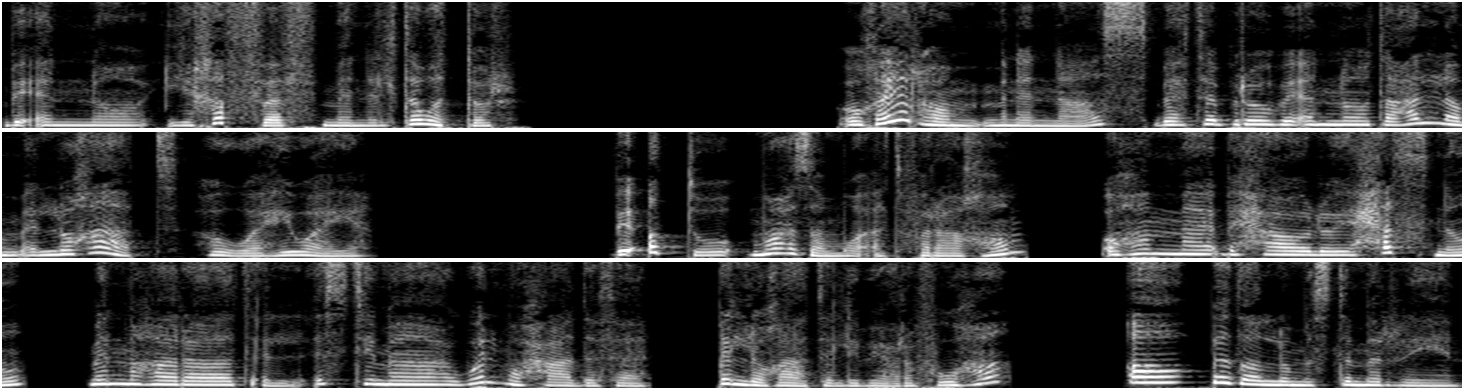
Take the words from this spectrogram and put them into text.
بأنه يخفف من التوتر. وغيرهم من الناس بيعتبروا بأنه تعلم اللغات هو هواية. بيقضوا معظم وقت فراغهم وهم بيحاولوا يحسنوا من مهارات الاستماع والمحادثة باللغات اللي بيعرفوها أو بضلوا مستمرين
